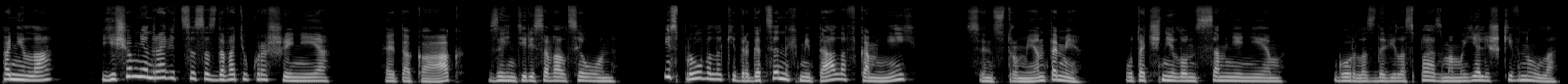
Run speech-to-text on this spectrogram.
Поняла. Еще мне нравится создавать украшения. «Это как?» — заинтересовался он. «Из проволоки, драгоценных металлов, камней». «С инструментами?» — уточнил он с сомнением. Горло сдавило спазмом, и я лишь кивнула.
